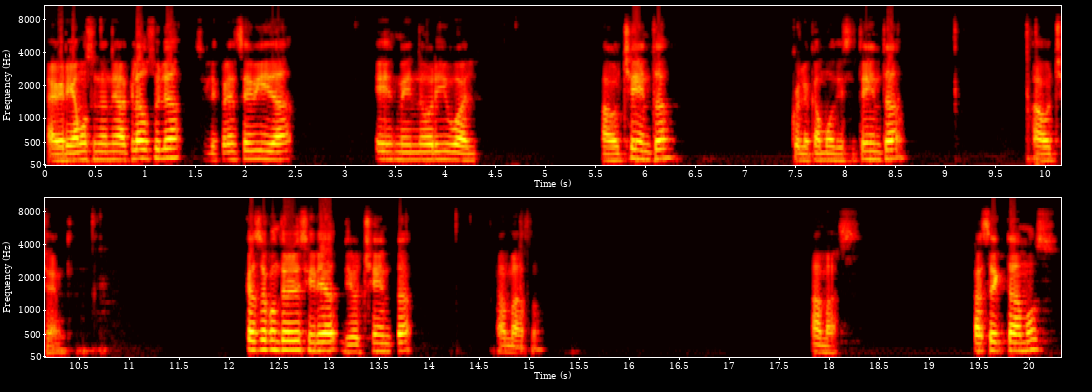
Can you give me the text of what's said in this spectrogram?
Agregamos una nueva cláusula, si la esperanza de vida es menor o igual a 80, colocamos de 70 a 80. Caso contrario sería de 80 a más, a más. Aceptamos.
